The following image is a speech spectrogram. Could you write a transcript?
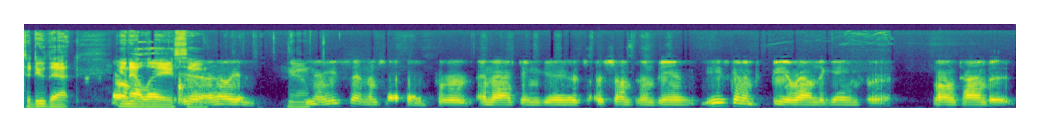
to do that oh, in LA. So yeah, hell yeah. You know, he's setting himself up for an acting gig or, or something. Being he's going to be around the game for a long time. But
